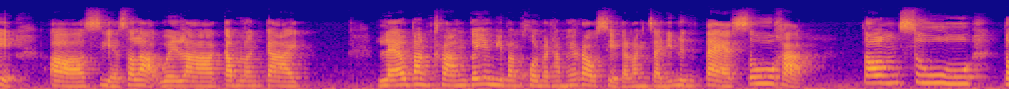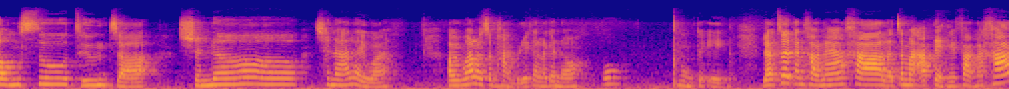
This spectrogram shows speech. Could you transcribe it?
เสียสละเวลากำลังกาย แล้วบางครั้งก็ยังมีบางคนมาทำให้เราเสียกำลังใจนิดนึง แต่สู้ค่ะ ต้องสู้ ต้องสู้ถึงจะชนะชนะอะไรวะ เอาเป็นว่าเราจะผ่านไปด้วยกันแล้วกันเนาะงงตัวเอง แล้วเจอกันคราวหน้าค่ะ แล้วจะมาอัปเดตให้ฟังนะคะ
